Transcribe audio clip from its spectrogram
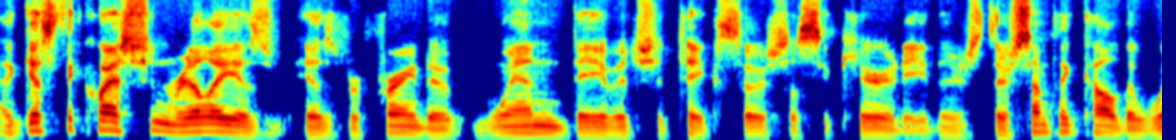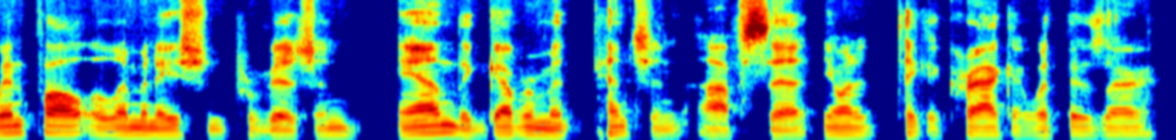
I, guess the question really is is referring to when David should take Social Security. There's there's something called the windfall elimination provision and the government pension offset. You want to take a crack at what those are?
